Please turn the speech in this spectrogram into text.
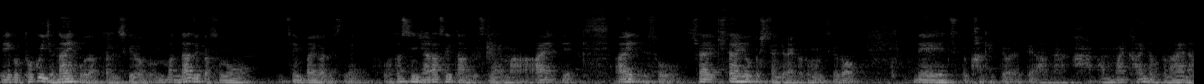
英語得意じゃない方だったんですけど、まあなぜかその先輩がですね、私にやらせたんですね。まあ、あえて、あえてそう、鍛え、鍛えようとしたんじゃないかと思うんですけど、で、ちょっと書けって言われて、あ、なんか、あんまり書いたことないな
